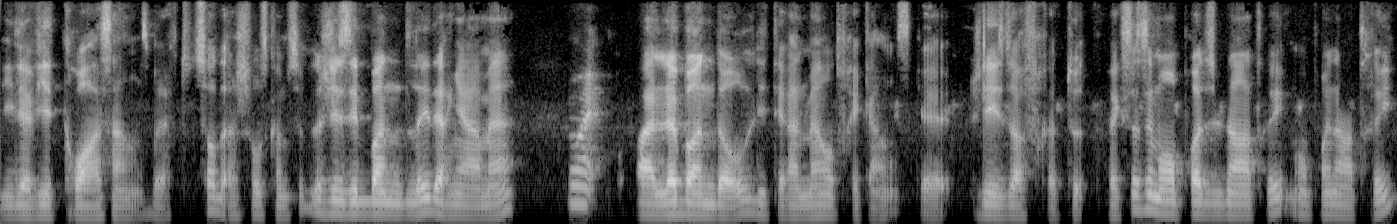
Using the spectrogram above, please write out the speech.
les leviers de croissance, bref, toutes sortes de choses comme ça. Puis là, je les ai bundlés dernièrement Ouais. faire le bundle, littéralement haute fréquence, que je les offre toutes. Fait que ça, c'est mon produit d'entrée, mon point d'entrée.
